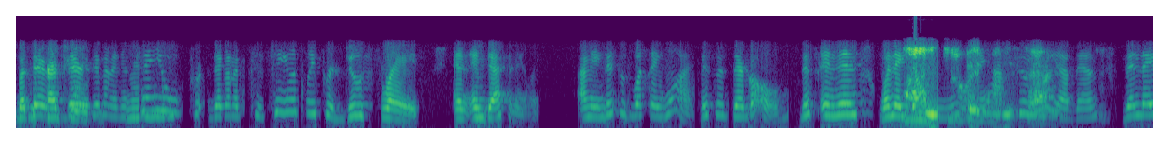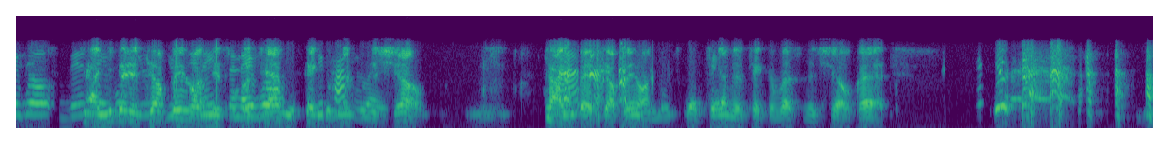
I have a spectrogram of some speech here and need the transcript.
but they're they're, they're going to continue. They're going to continuously produce slaves and indefinitely. I mean, this is what they want. This is their goal. This, and then when they don't need, you when they have too tired. many of them, then they will. Then Ty, they you will better use jump in on this and they will Tammy will take the rest of the show. Ty, you better jump in on this because Tammy will take the rest of the show. Go ahead. All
